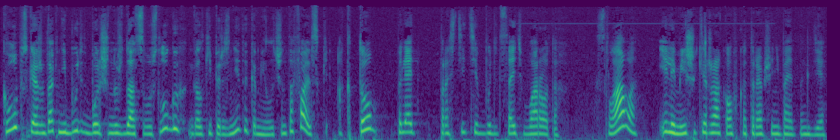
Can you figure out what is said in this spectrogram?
клуб, скажем так, не будет больше нуждаться в услугах голкипера «Зенита» Камилы Чантафальски. А кто, блядь, простите, будет стоять в воротах? Слава? Или Миша Киржаков, который вообще непонятно где?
